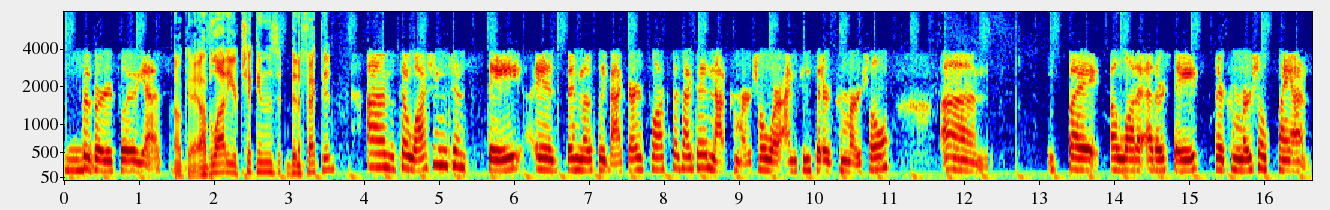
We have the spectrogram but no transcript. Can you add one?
The bird flu, yes. Okay, have a lot of your chickens been affected? Um, so Washington State has been mostly backyard flocks affected, not commercial, where I'm considered commercial. Um, but a lot of other states, they're commercial plants.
